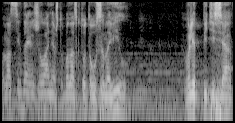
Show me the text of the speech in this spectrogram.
У нас всегда есть желание, чтобы нас кто-то усыновил в лет 50,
